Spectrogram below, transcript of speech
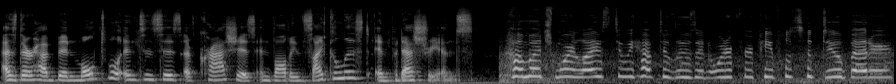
as there have been multiple instances of crashes involving cyclists and pedestrians. How much more lives do we have to lose in order for people to do better?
